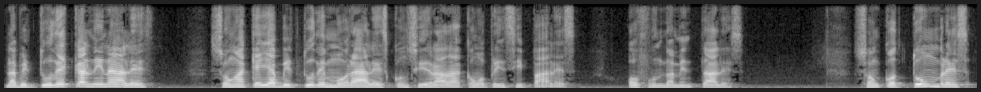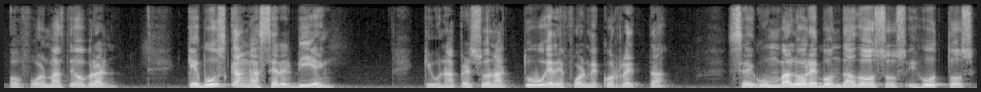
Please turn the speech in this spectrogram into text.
Las virtudes cardinales son aquellas virtudes morales consideradas como principales o fundamentales. Son costumbres o formas de obrar que buscan hacer el bien, que una persona actúe de forma correcta, según valores bondadosos y justos,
